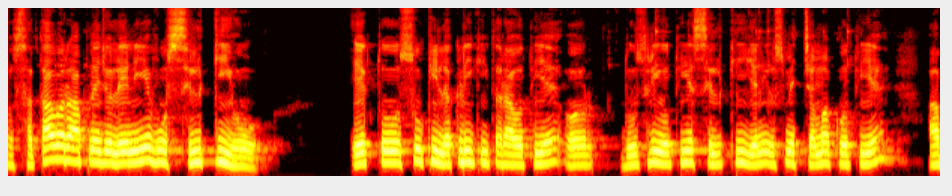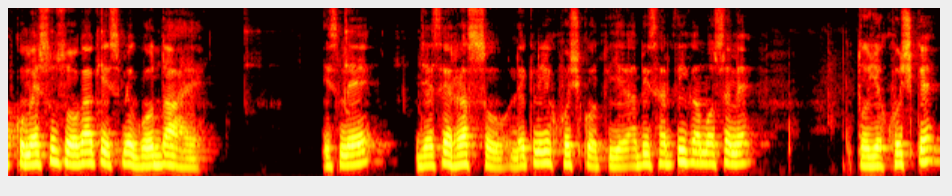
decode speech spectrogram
और सत्तावर आपने जो लेनी है वो सिल्की हो। एक तो सूखी लकड़ी की तरह होती है और दूसरी होती है सिल्की, यानी उसमें चमक होती है। आपको महसूस होगा कि इसमें गोदा है। इसमें जैसे रस हो, लेकिन ये खुश्क होती है। अभी सर्दी का मौसम है तो ये खुश्क है,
